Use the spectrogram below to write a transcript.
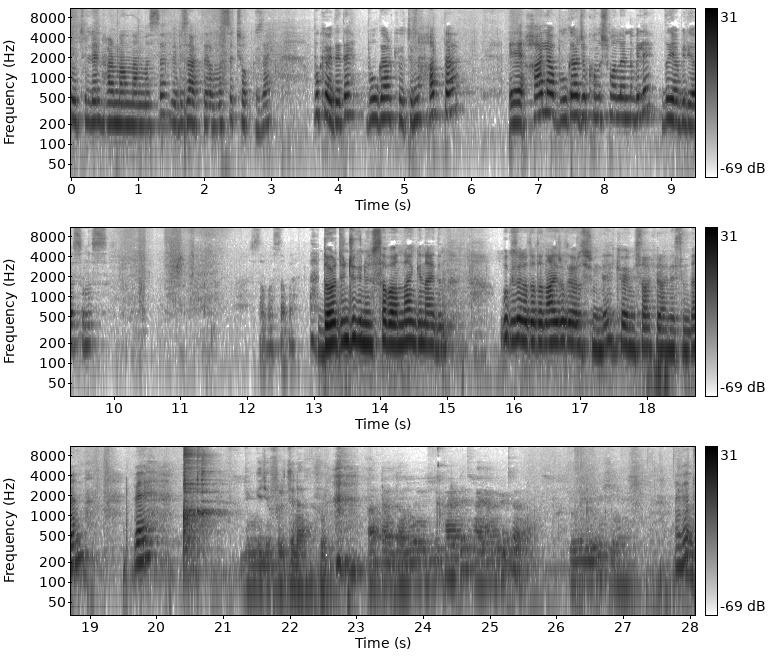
kültürlerin harmanlanması ve bize aktarılması çok güzel. Bu köyde de Bulgar kültürünü hatta e, hala Bulgarca konuşmalarını bile duyabiliyorsunuz. Sabah sabah. Dördüncü günün sabahından günaydın. Bu güzel odadan ayrılıyoruz şimdi köy misafirhanesinden. Ve dün gece fırtına. Hatta damların üstü perde hala duruyor da. Böyle yürümüş yine. Evet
